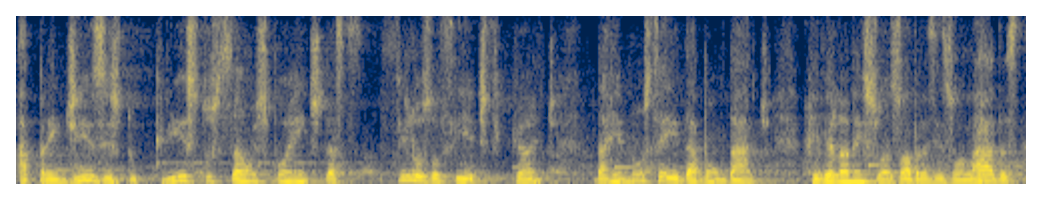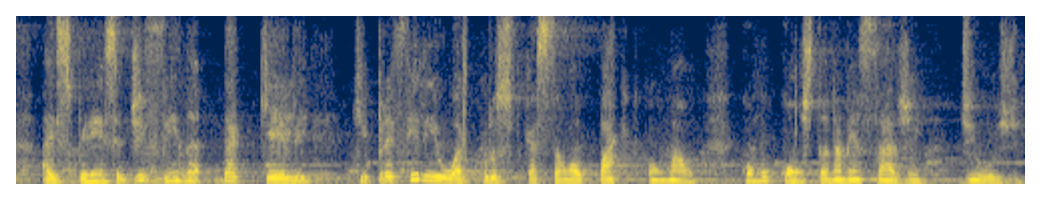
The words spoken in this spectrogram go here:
aprendizes do Cristo são expoentes da filosofia edificante, da renúncia e da bondade, revelando em suas obras isoladas a experiência divina daquele que preferiu a crucificação ao pacto com o mal, como consta na mensagem de hoje.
